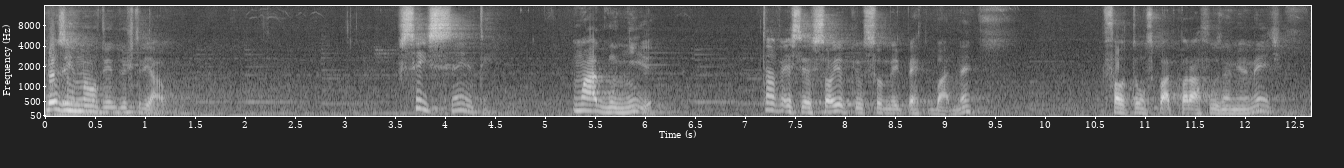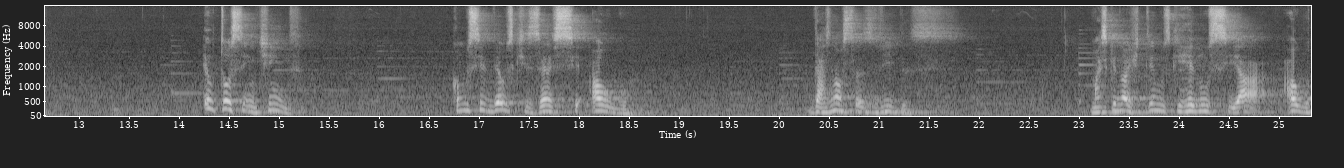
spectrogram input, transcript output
Meus irmãos do industrial, vocês sentem uma agonia? Talvez seja só eu, porque eu sou meio perturbado, né? Faltou uns quatro parafusos na minha mente. Eu estou sentindo como se Deus quisesse algo das nossas vidas, mas que nós temos que renunciar a algo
